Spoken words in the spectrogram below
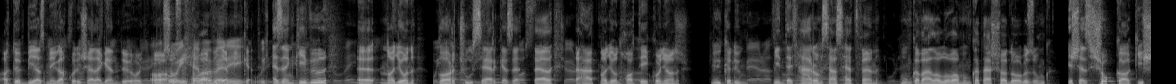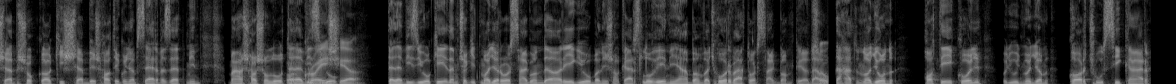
a többi az még akkor is elegendő, hogy ahhoz, hogy tovább minket. Ezen kívül nagyon karcsú szerkezettel, tehát nagyon hatékonyan működünk, mint egy 370 munkavállalóval, munkatársal dolgozunk. És ez sokkal kisebb, sokkal kisebb és hatékonyabb szervezet, mint más hasonló televíziók televízióké, nem csak itt Magyarországon, de a régióban is, akár Szlovéniában vagy Horvátországban például. Tehát nagyon hatékony, hogy úgy mondjam, karcsú, szikár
